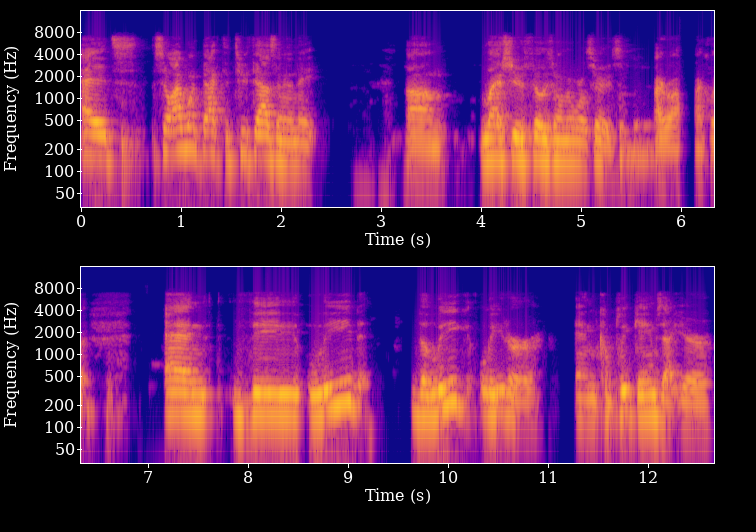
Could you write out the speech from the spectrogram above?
it's so I went back to 2008. Um, last year the Phillies won the World Series, ironically. And the lead the league leader in complete games that year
